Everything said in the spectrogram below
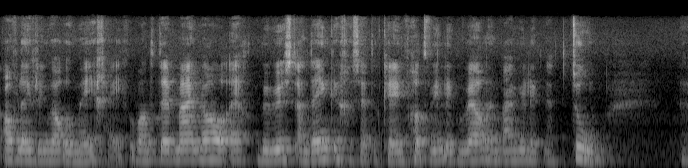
aflevering wel wil meegeven. Want het heeft mij wel echt bewust aan denken gezet. Oké, wat wil ik wel en waar wil ik naartoe? Uh,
